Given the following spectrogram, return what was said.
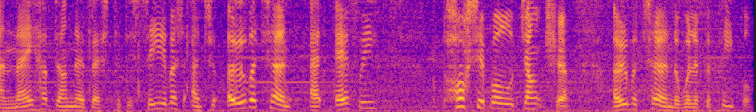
and they have done their best to deceive us and to overturn at every possible juncture, overturn the will of the people.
